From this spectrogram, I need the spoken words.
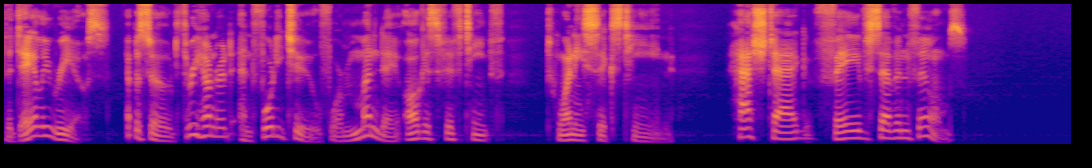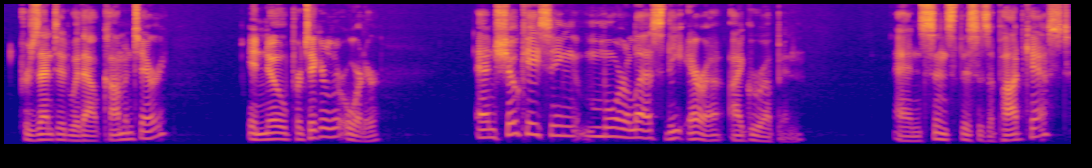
The Daily Rios, episode 342 for Monday, August 15th, 2016. Hashtag Fave7Films. Presented without commentary, in no particular order, and showcasing more or less the era I grew up in. And since this is a podcast,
